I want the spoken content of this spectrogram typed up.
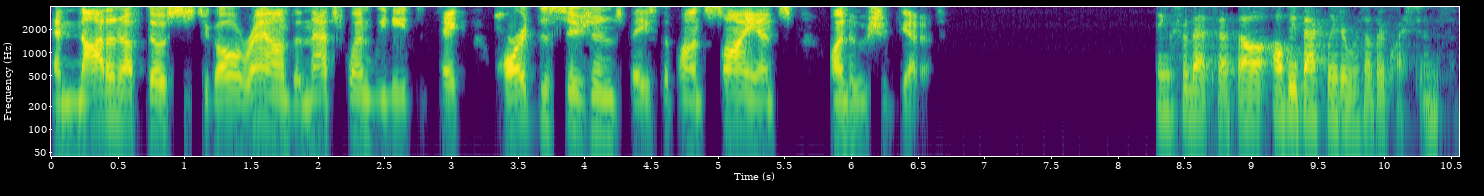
and not enough doses to go around, and that's when we need to take hard decisions based upon science on who should get it. Thanks for that, Seth. I'll, I'll be back later with other questions.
